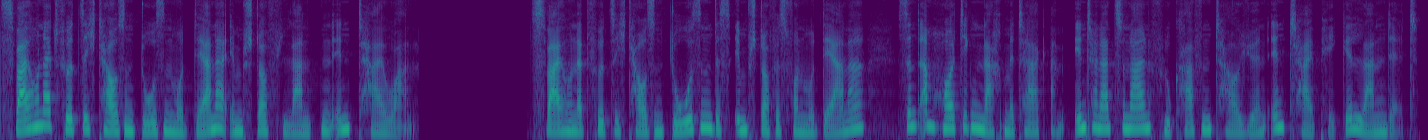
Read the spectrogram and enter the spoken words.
240.000 Dosen moderner Impfstoff landen in Taiwan. 240.000 Dosen des Impfstoffes von Moderna sind am heutigen Nachmittag am internationalen Flughafen Taoyuan in Taipei gelandet.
